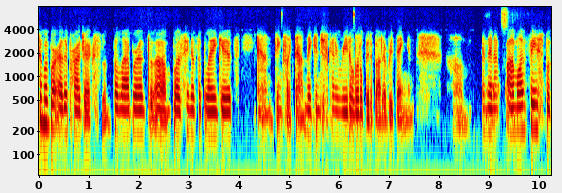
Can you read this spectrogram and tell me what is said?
Some of our other projects, the Labyrinth, um, Blessing of the Blankets, and things like that, and they can just kind of read a little bit about everything. And um, and then I'm on Facebook,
